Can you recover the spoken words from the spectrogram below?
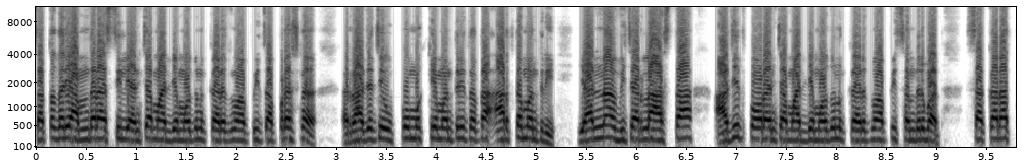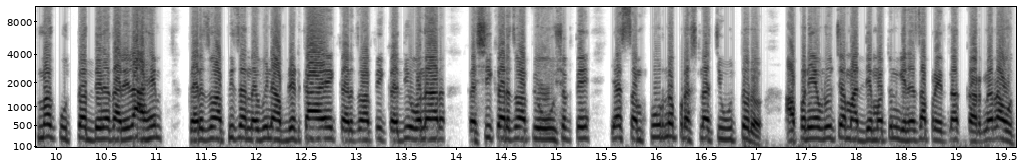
सत्ताधारी आमदार असतील यांच्या माध्यमातून कर्जमाफीचा प्रश्न राज्याचे उपमुख्यमंत्री तथा अर्थमंत्री यांना विचारला असता अजित पवारांच्या माध्यमातून कर्जमाफी संदर्भात सकारात्मक उत्तर देण्यात आलेलं आहे. कर्जमाफीचं नवीन अपडेट काय आहे? कर्जमाफी कधी होणार? कशी कर्जमाफी होऊ शकते? या संपूर्ण प्रश्नाची उत्तरं आपण या व्हिडिओच्या माध्यमातून घेण्याचा प्रयत्न करणार आहोत.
